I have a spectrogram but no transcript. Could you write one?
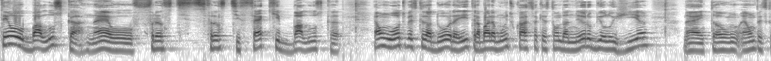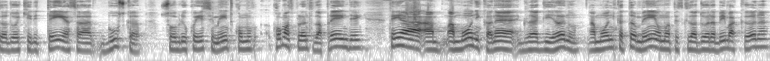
Tem o Baluska, né, o Frantisek Baluska. É um outro pesquisador aí, trabalha muito com essa questão da neurobiologia né? Então é um pesquisador que ele tem essa busca sobre o conhecimento, como, como as plantas aprendem. Tem a, a, a Mônica né, Glagiano, a Mônica também é uma pesquisadora bem bacana.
